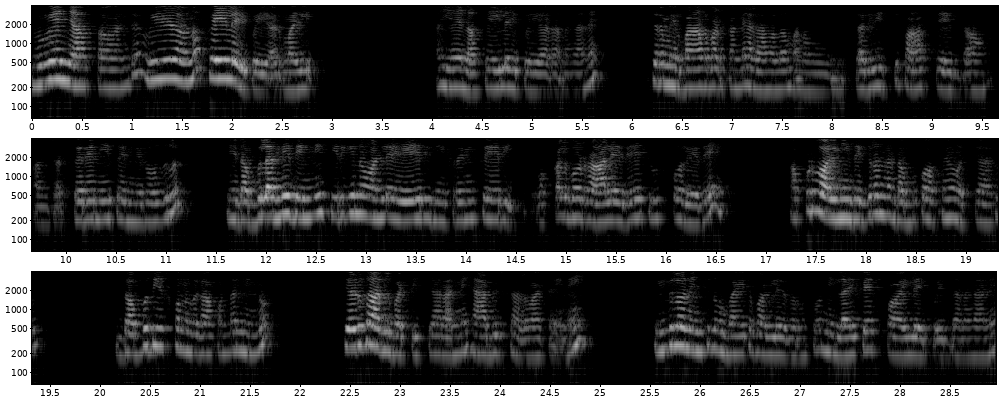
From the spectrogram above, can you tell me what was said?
నువ్వేం చేస్తావంటే వీడేమో ఫెయిల్ అయిపోయాడు మళ్ళీ. అయ్యా ఇలా ఫెయిల్ అయిపోయాడు అనగానే సరే మీరు బాధపడకండి ఎలాగోలా మనం చదివిచ్చి పాస్ చేద్దాం అంటాడు. సరే నీతో ఇన్ని రోజులు నీ డబ్బులన్నీ దీన్ని తిరిగిన వాళ్ళే ఏరి నీ ఫ్రెండ్స్ ఏరి ఒక్కళ్ళు కూడా రాలేదే చూసుకోలేదే అప్పుడు వాళ్ళు నీ దగ్గర ఉన్న డబ్బు కోసమే వచ్చారు. డబ్బు తీసుకున్నది కాకుండా నిన్ను చెడుదారులు పట్టించారు అన్ని హ్యాబిట్స్ అలవాటైనాయి. ఇందులో నుంచి నువ్వు బయటపడలేదు అనుకో నీ లైఫే స్పాయిల్ అయిపోయింది అనగానే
